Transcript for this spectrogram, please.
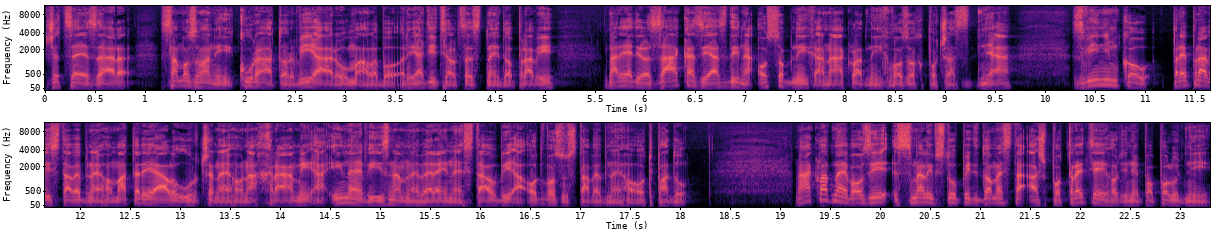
že Cézar, samozvaný kurátor viarum alebo riaditeľ cestnej dopravy, nariadil zákaz jazdy na osobných a nákladných vozoch počas dňa s výnimkou prepravy stavebného materiálu určeného na chrámy a iné významné verejné stavby a odvozu stavebného odpadu. Nákladné vozy smeli vstúpiť do mesta až po 3. hodine popoludní.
